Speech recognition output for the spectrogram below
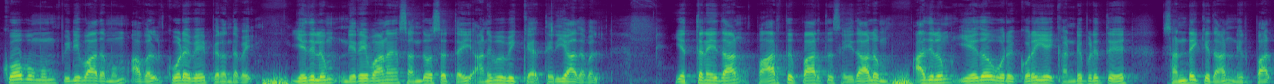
கோபமும் பிடிவாதமும் அவள் கூடவே பிறந்தவை. எதிலும் நிறைவான சந்தோஷத்தை அனுபவிக்க தெரியாதவள். எத்தனைதான் பார்த்து பார்த்து செய்தாலும் அதிலும் ஏதோ ஒரு குறையை கண்டுபிடித்து சண்டைக்கு தான் நிற்பாள்.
